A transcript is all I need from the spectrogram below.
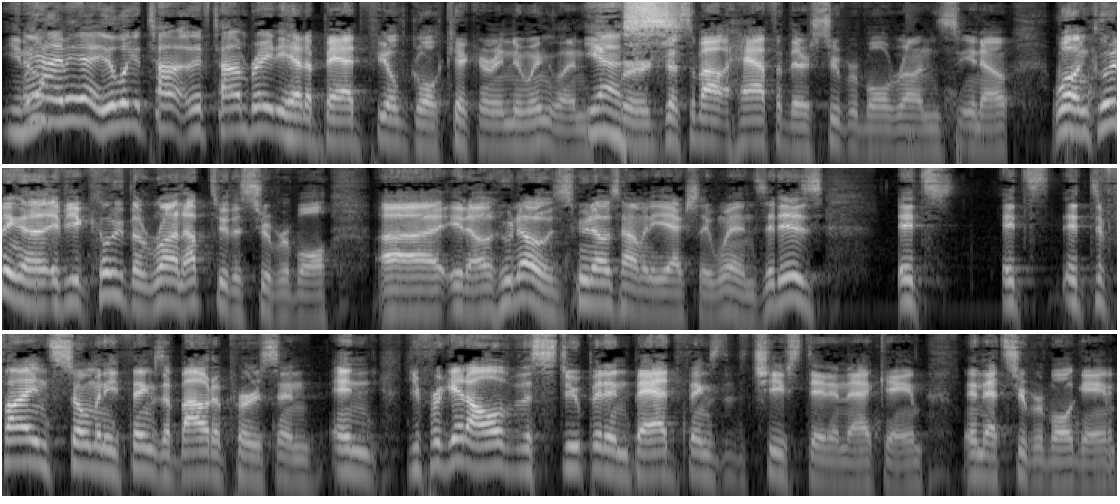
You know, Yeah, I mean, yeah, you look at Tom. If Tom Brady had a bad field goal kicker in New England Yes. for just about half of their Super Bowl runs, you know, well, including uh if you include the run up to the Super Bowl, uh, you know, who knows? Who knows how many he actually wins? It is, it's. It's it defines so many things about a person, and you forget all of the stupid and bad things that the Chiefs did in that game, in that Super Bowl game.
